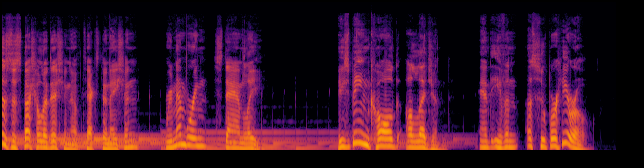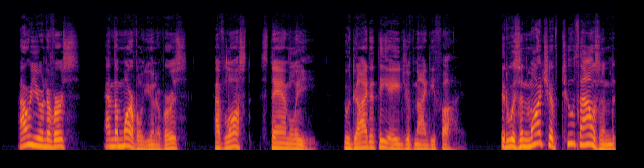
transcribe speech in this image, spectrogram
is a special edition of Techstination, remembering Stan Lee. He's being called a legend and even a superhero. Our universe and the Marvel Universe have lost Stan Lee, who died at the age of 95. It was in March of 2000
